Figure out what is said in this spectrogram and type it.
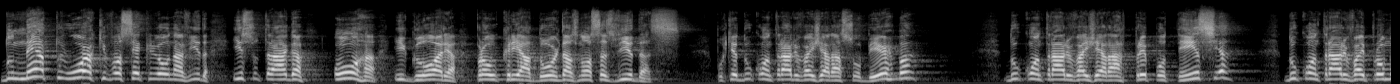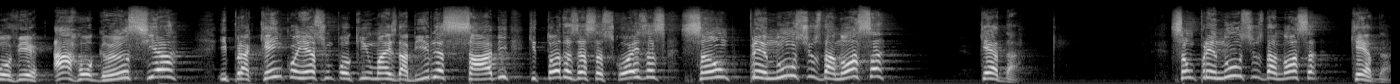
do network que você criou na vida, isso traga honra e glória para o Criador das nossas vidas, porque do contrário vai gerar soberba, do contrário vai gerar prepotência, do contrário vai promover arrogância e para quem conhece um pouquinho mais da Bíblia, sabe que todas essas coisas são prenúncios da nossa queda. São prenúncios da nossa queda.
